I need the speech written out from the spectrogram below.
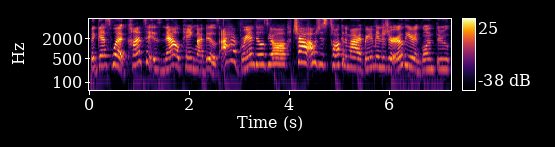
But guess what? Content is now paying my bills. I have brand deals, y'all. Child, I was just talking to my brand manager earlier and going through,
